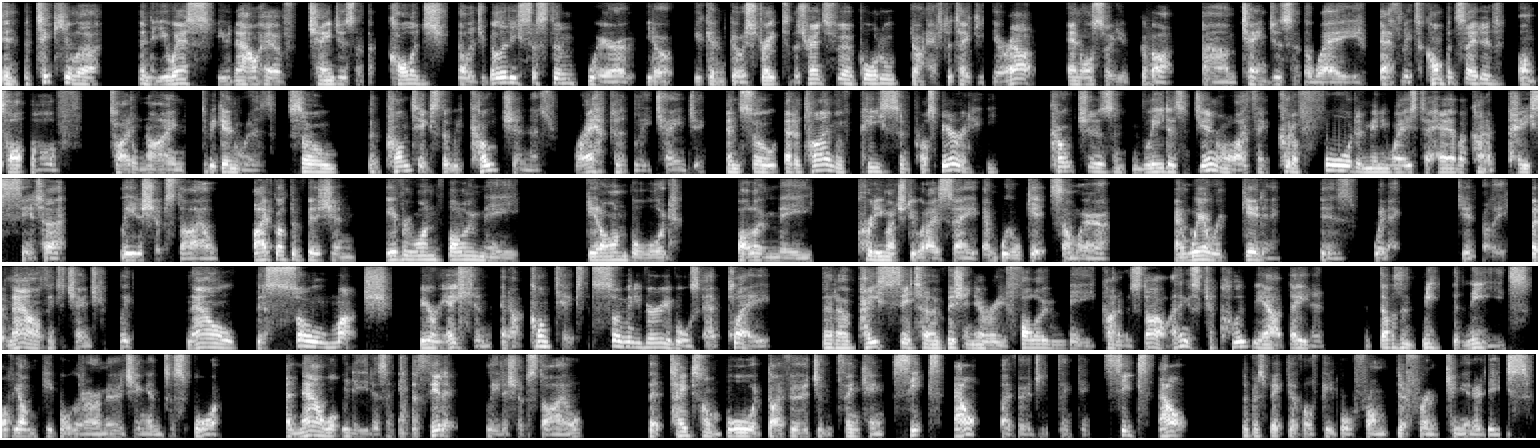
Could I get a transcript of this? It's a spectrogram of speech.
in particular, in the US, you now have changes in the college eligibility system where, you know, you can go straight to the transfer portal, don't have to take a year out. And also you've got um, changes in the way athletes are compensated on top of Title IX to begin with. So the context that we coach in is rapidly changing. And so at a time of peace and prosperity, coaches and leaders in general, I think, could afford in many ways to have a kind of pace setter leadership style. I've got the vision. Everyone follow me, get on board, follow me, pretty much do what I say, and we'll get somewhere. And where we're getting is winning generally. But now things have changed completely. Now there's so much variation in our context, there's so many variables at play that a pace setter, visionary, follow me kind of a style, I think it's completely outdated. It doesn't meet the needs of young people that are emerging into sport. And now what we need is an empathetic leadership style that takes on board divergent thinking, seeks out divergent thinking, seeks out the perspective of people from different communities,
